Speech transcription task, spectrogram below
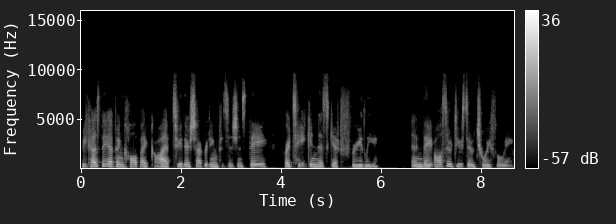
Because they have been called by God to their shepherding positions, they partake in this gift freely, and they also do so joyfully,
